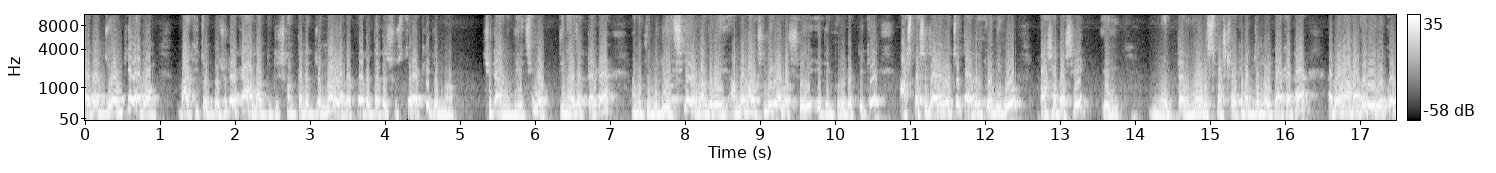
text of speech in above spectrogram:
ঢাকার জুয়ানকে এবং বাকি চোদ্দশো টাকা আমার দুটি সন্তানের জন্য আল্লাহ তাদের যাতে সুস্থ রাখে, এই জন্য সেটা আমি দিয়েছি। মোট তিন হাজার টাকা আমি তুলে দিয়েছি। ওনাদের এই আমরা মাংস দিব, অবশ্যই এই দিন পরিবারটিকে আশপাশে যারা রয়েছে তাদেরকে দিব। পাশাপাশি এই তার মরিচ মশলা কেনার জন্য এই টাকাটা। এবং আমাদের এরকম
